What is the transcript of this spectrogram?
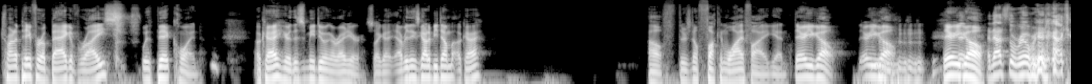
trying to pay for a bag of rice with Bitcoin. Okay, here, this is me doing it right here. So I got everything's got to be done. Okay. Oh, there's no fucking Wi-Fi again. There you go. There you go. There you go. And that's the real reenact.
